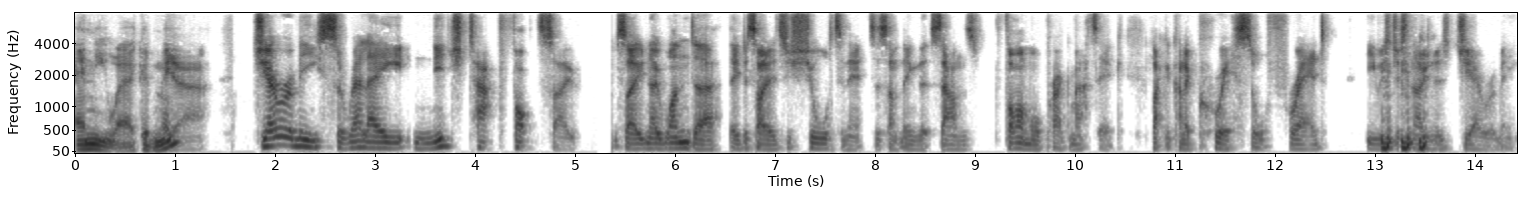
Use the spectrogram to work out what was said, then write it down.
anywhere, couldn't he? Yeah. Jeremy Sorelle Njitap Fotso. So no wonder they decided to shorten it to something that sounds far more pragmatic, like a kind of Chris or Fred. He was just known as Jeremy.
